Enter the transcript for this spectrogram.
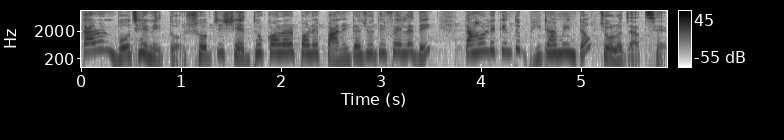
কারণ বোঝেনি তো, সবজি সেদ্ধ করার পরে পানিটা যদি ফেলে দেই, তাহলে কিন্তু ভিটামিনটাও চলে যাচ্ছে।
